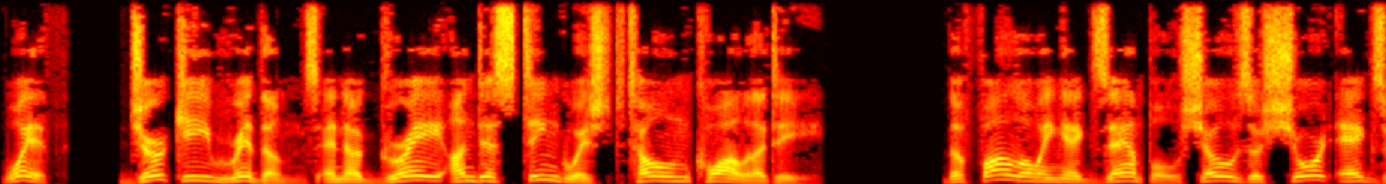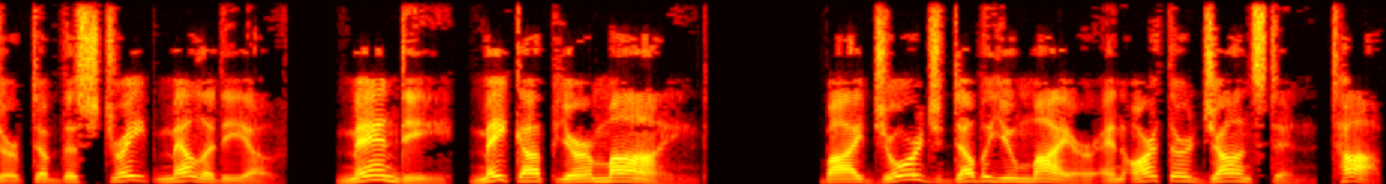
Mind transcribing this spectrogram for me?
with «jerky rhythms and a grey undistinguished tone quality». The following example shows a short excerpt of the straight melody of Mandy, Make Up Your Mind, by George W. Meyer and Arthur Johnston top,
